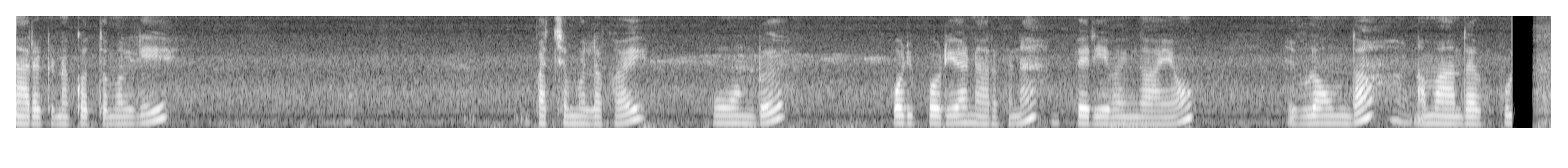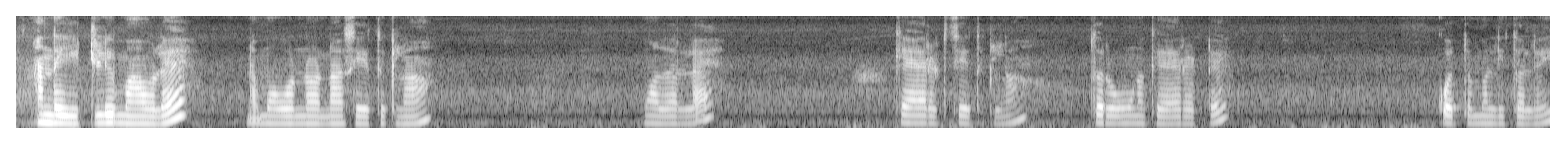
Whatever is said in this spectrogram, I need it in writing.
நறுக்கின கொத்தமல்லி பச்சை மிளகாய் பூண்டு பொடி பொடியாக நறுக்கின பெரிய வெங்காயம். இவ்வளவும் தான் நம்ம அந்த அந்த இட்லி மாவில் நம்ம ஒன்று ஒன்றா சேர்த்துக்கலாம். முதல்ல கேரட் சேர்த்துக்கலாம். துருவின கேரட்டு கொத்தமல்லி தழை.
